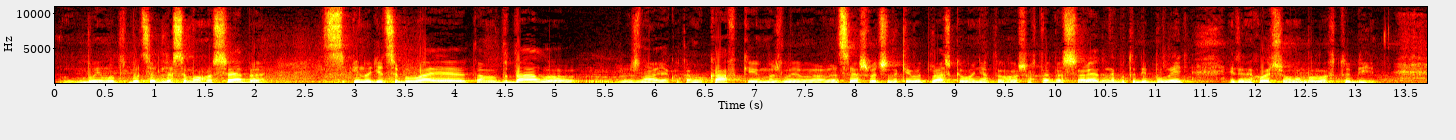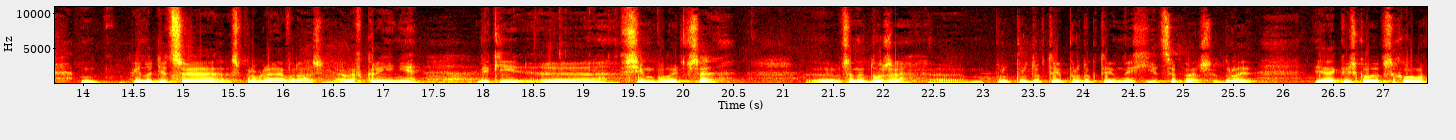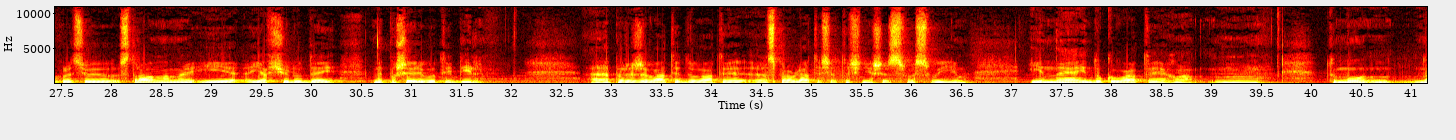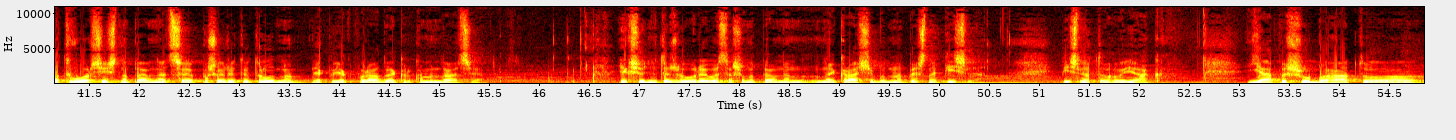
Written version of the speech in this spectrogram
бо, йому, бо це для самого себе, іноді це буває там вдало, не знаю, як там у кавки, можливо, але це швидше таке виплескування того, що в тебе зсередини, бо тобі болить, і ти не хочеш, щоб воно було в тобі. Іноді це справляє враження. Але в країні, в якій е, всім болить все, Е, Це не дуже е, продуктив, продуктивний хід. Це перше. Друге, я як військовий психолог працюю з травмами, і я вчу людей не поширювати біль, переживати, давати, е, справлятися точніше з своїм і не індукувати його. Тому на творчість, напевне, це поширити трудно, як, як порада, як рекомендація. Як сьогодні теж говорилося, що напевне найкраще буде написано після, після того як. Я пишу багато,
